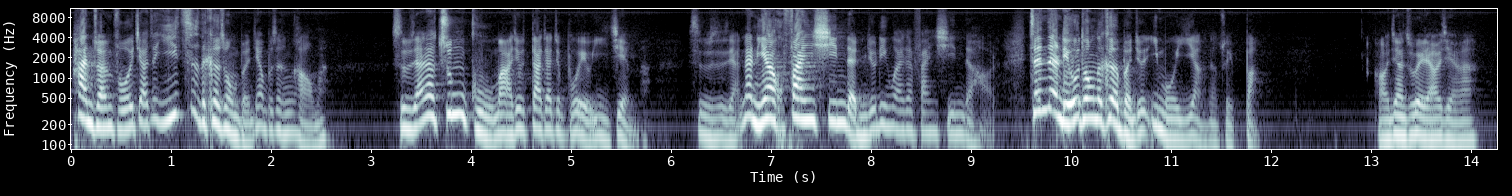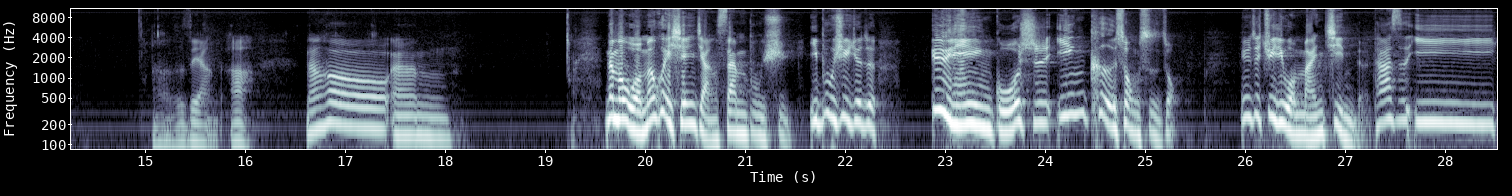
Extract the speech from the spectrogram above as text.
汉传佛教这一致的课诵本，这样不是很好吗？是不是？那尊古嘛，就大家就不会有意见嘛。是不是这样？那你要翻新的，你就另外再翻新的好了。真正流通的课本就一模一样，那最棒。好，这样诸位了解吗？啊，是这样的啊。然后，嗯，那么我们会先讲三部序，一部序就是玉林国师因客诵示众，因为这距离我蛮近的，他是一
